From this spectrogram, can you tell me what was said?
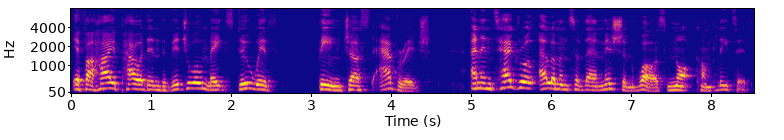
If a high powered individual makes do with being just average, an integral element of their mission was not completed.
